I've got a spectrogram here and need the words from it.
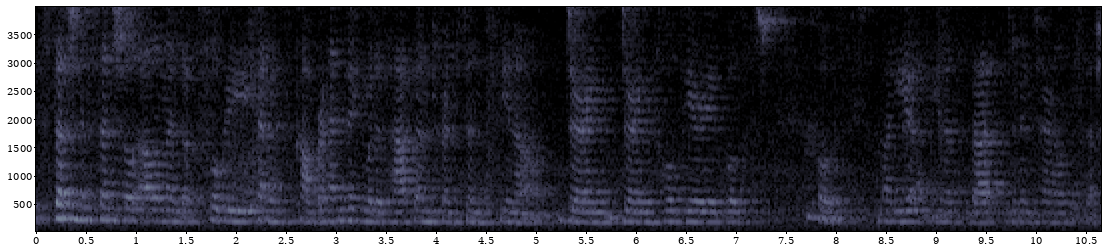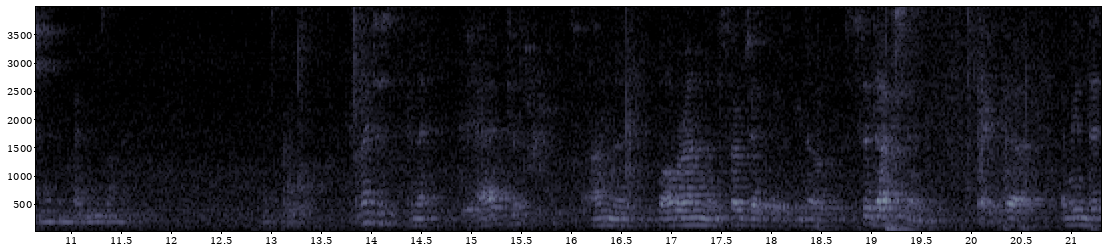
is such an essential element of fully kind of comprehending what has happened. For instance, you know, during during this whole period post mm-hmm. post Maria, you know, so that sort of internal discussion is important as well. Can I just, can I add to, on the, while we're on the subject of, you know, seduction, like, uh, I mean, the,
